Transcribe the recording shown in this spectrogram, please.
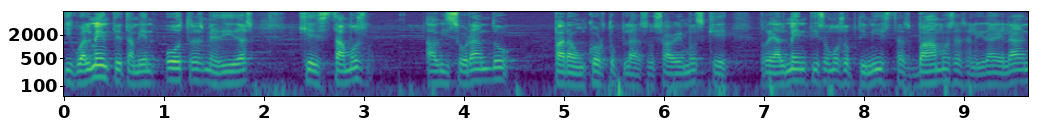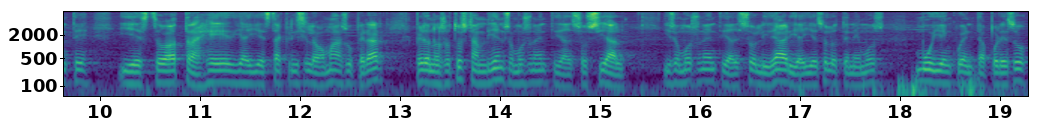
Igualmente también otras medidas que estamos avisorando para un corto plazo. Sabemos que realmente y somos optimistas, vamos a salir adelante y esta tragedia y esta crisis la vamos a superar, pero nosotros también somos una entidad social y somos una entidad solidaria y eso lo tenemos muy en cuenta. Por eso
